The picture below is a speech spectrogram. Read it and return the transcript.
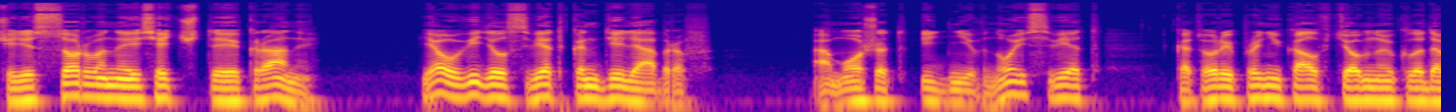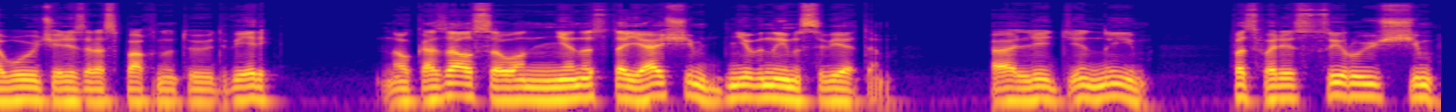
Через сорванные сетчатые экраны я увидел свет канделябров, а может и дневной свет, который проникал в темную кладовую через распахнутую дверь но казался он не настоящим дневным светом, а ледяным, фосфоресцирующим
